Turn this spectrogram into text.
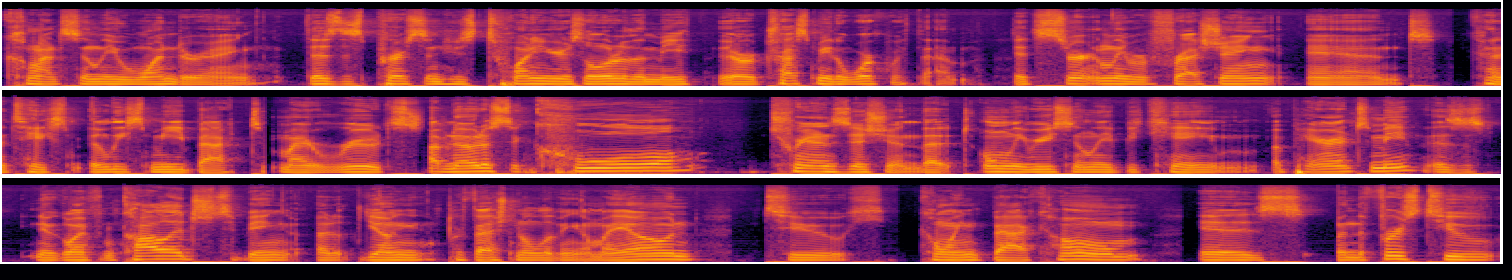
constantly wondering, does this person who's 20 years older than me or trust me to work with them? It's certainly refreshing and kind of takes at least me back to my roots. I've noticed a cool transition that only recently became apparent to me is you know going from college to being a young professional living on my own to going back home is in the first two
